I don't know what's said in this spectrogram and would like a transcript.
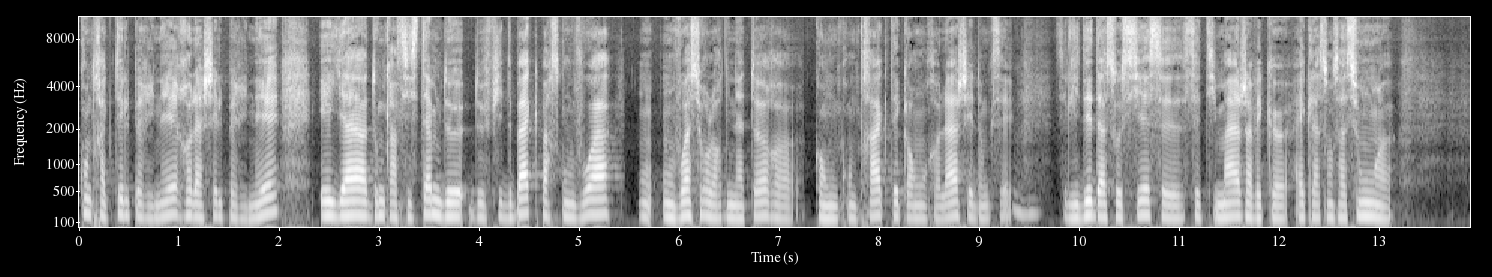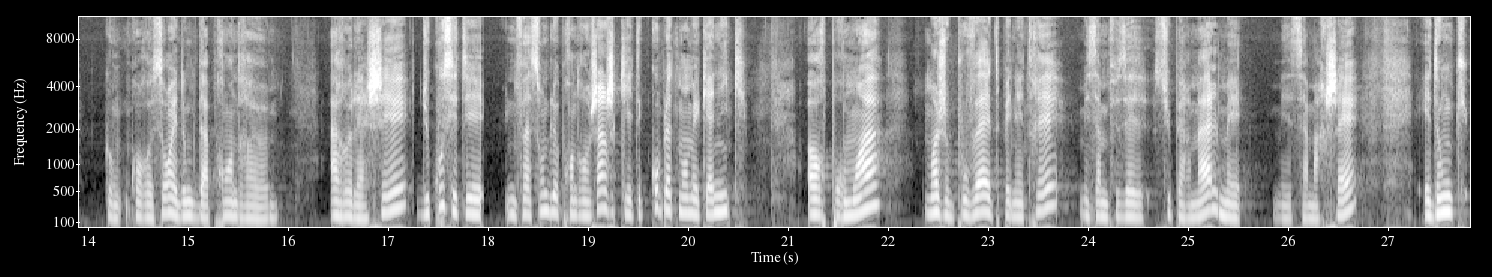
contracter le périnée, relâcher le périnée. Et il y a donc un système de, de feedback parce qu'on voit, on, voit sur l'ordinateur quand on contracte et quand on relâche. Et donc, c'est, mmh. c'est l'idée d'associer cette image avec, avec la sensation qu'on ressent et donc d'apprendre euh, à relâcher. Du coup, c'était une façon de le prendre en charge qui était complètement mécanique. Or, pour moi, moi, je pouvais être pénétrée, mais ça me faisait super mal, mais, mais ça marchait. Et donc,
